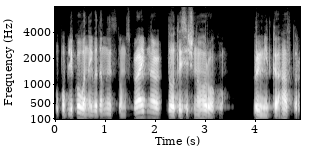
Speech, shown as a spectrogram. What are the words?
опублікований видавництвом Scribner 2000 року. Примітка автора.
